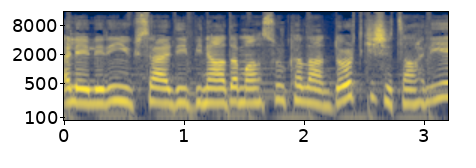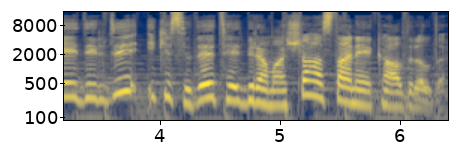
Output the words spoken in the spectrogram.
Alevlerin yükseldiği binada mahsur kalan 4 kişi tahliye edildi, ikisi de tedbir amaçlı hastaneye kaldırıldı.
